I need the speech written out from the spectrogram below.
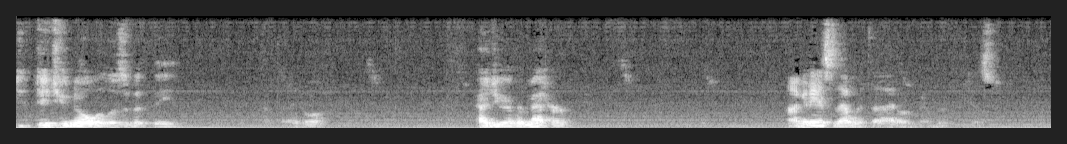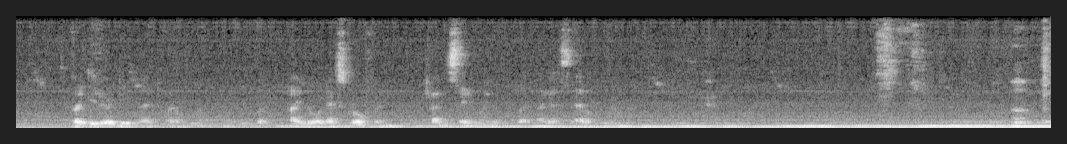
D- did you know Elizabeth Bain? Not that I know of. Had you ever met her? I'm going to answer that with uh, I don't remember because if I did or I didn't, I, don't remember. But I know an ex-girlfriend tried to say it later, but I guess I don't remember. Uh,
